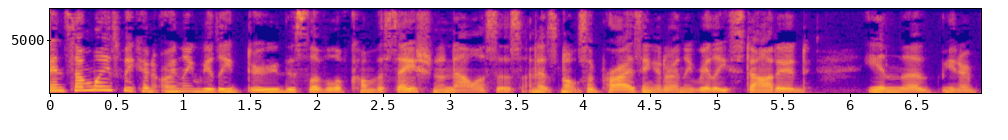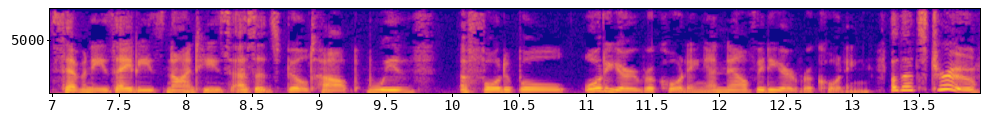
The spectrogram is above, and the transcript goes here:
in some ways, we can only really do this level of conversation analysis. And it's not surprising it only really started in the, you know, 70s, 80s, 90s as it's built up with affordable audio recording and now video recording. Oh, that's true.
